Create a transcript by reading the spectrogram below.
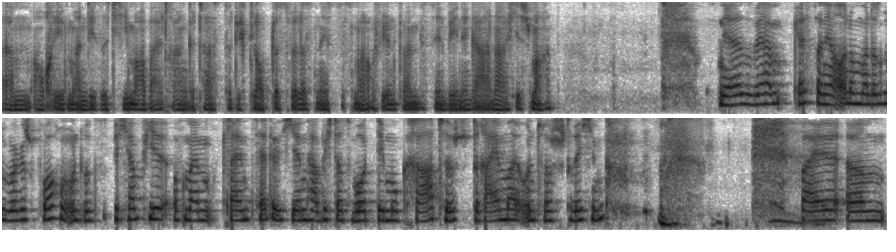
ähm, auch eben an diese Teamarbeit dran getastet. Ich glaube, dass wir das nächstes Mal auf jeden Fall ein bisschen weniger anarchisch machen. Ja, also wir haben gestern ja auch nochmal darüber gesprochen und uns, ich habe hier auf meinem kleinen Zettelchen habe ich das Wort demokratisch dreimal unterstrichen. Weil ähm,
